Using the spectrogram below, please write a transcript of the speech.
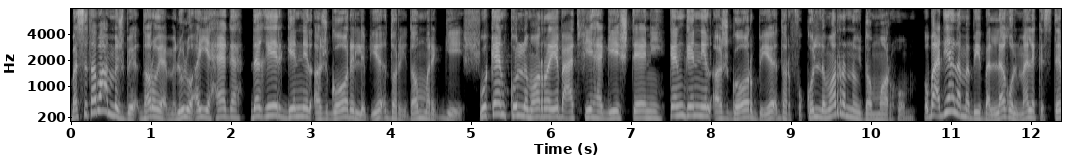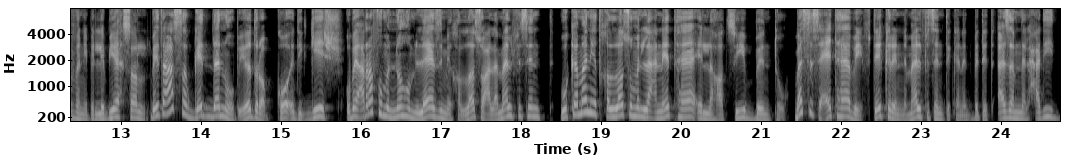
بس طبعا مش بيقدروا يعملوا له أي حاجة. ده غير جني الأشجار اللي بيقدر يدمر الجيش. وكان كل مرة يبعت فيها جيش تاني كان جني الأشجار بيقدر في كل مرة إنه يدمرهم. وبعديها لما بيبلغوا الملك ستيفاني باللي بيحصل بيتعصب جدا وبيضرب قائد الجيش وبيعرفهم إنهم لازم يخلصوا على مالفيسنت وكمان يتخلصوا من لعنتها اللي هتصيب بنته. بس ساعتها بيفتكر إن مالفيسنت كانت بتتأذى من الحديد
